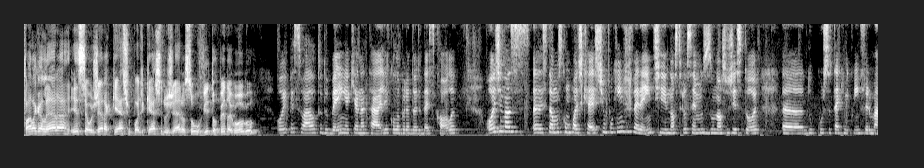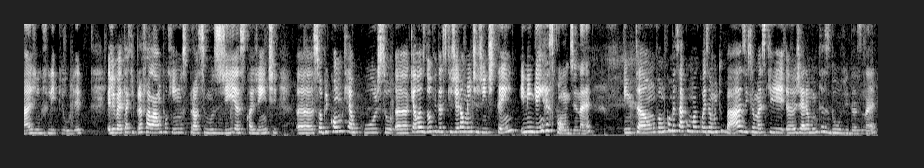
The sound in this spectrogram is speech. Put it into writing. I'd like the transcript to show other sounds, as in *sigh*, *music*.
Fala galera, esse é o GeraCast, o podcast do Gera. Eu sou o Vitor, pedagogo. Oi pessoal, tudo bem? Aqui é a Natália, colaboradora da escola. Hoje nós uh, estamos com um podcast um pouquinho diferente. Nós trouxemos o nosso gestor uh, do curso técnico em enfermagem, Felipe Uller. Ele vai estar aqui para falar um pouquinho nos próximos dias com a gente uh, sobre como que é o curso, aquelas dúvidas que geralmente a gente tem e ninguém responde, né? Então, vamos começar com uma coisa muito básica, mas que uh, gera muitas dúvidas, né?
